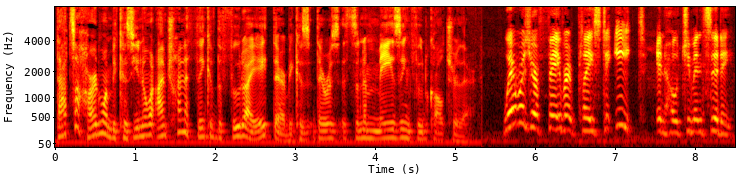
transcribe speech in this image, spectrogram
That's a hard one because you know what? I'm trying to think of the food I ate there because there was it's an amazing food culture there. Where was your favorite place to eat in Ho Chi Minh City?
